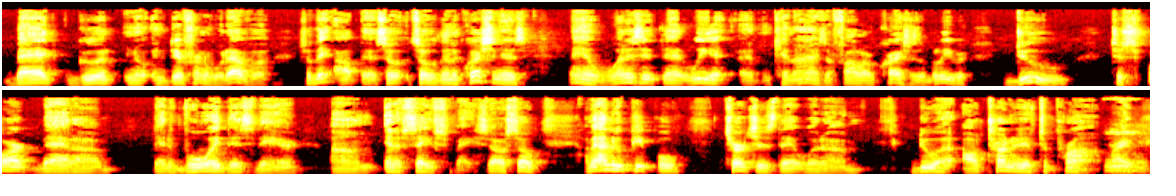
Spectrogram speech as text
Bad, good, you know, indifferent or whatever. So they out there. So so then the question is, man, what is it that we uh, can I, as a follower of Christ, as a believer, do to spark that um, that void that's there um, in a safe space? So, so I mean, I knew people, churches that would um, do an alternative to prom, right? Mm.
